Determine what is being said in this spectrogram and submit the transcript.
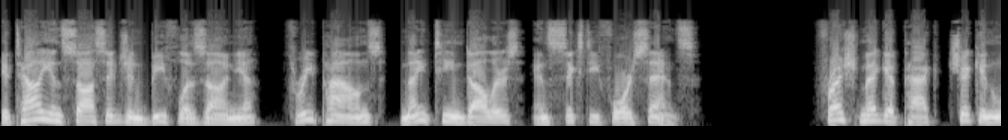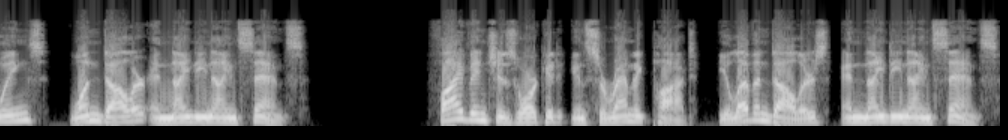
Italian sausage and beef lasagna, 3 pounds, $19.64. Fresh Mega Pack chicken wings, $1.99. 5 inches orchid in ceramic pot, $11.99.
